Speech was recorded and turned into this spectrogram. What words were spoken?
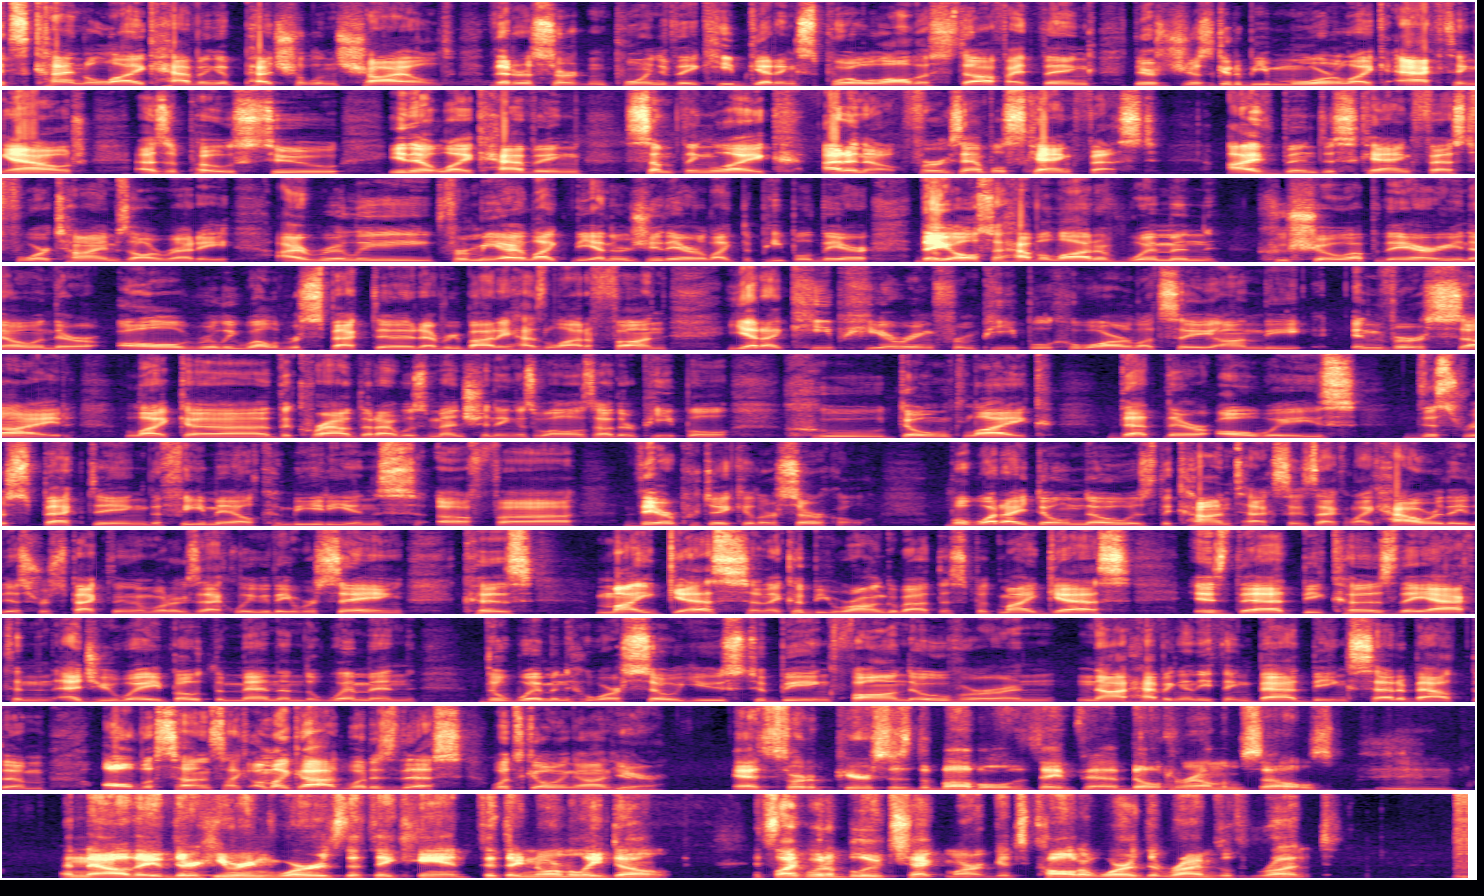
it's kind of like having a petulant child. That at a certain point, if they keep getting spoiled all this stuff, I think there's just gonna be more like acting out as opposed to you know like having something like I don't know. For example, Skankfest. I've been to Skankfest four times already. I really, for me, I like the energy there. I like the people there. They also have a lot of women who show up there, you know, and they're all really well respected. Everybody has a lot of fun. Yet I keep hearing from people who are, let's say, on the inverse side, like uh, the crowd that I was mentioning, as well as other people who don't like that they're always disrespecting the female comedians of uh, their particular circle. But what I don't know is the context exactly. Like, how are they disrespecting and what exactly they were saying? Because my guess, and I could be wrong about this, but my guess is that because they act in an edgy way, both the men and the women, the women who are so used to being fawned over and not having anything bad being said about them, all of a sudden it's like, oh my God, what is this? What's going on here? It sort of pierces the bubble that they've uh, built around themselves, mhm. and now they they're hearing words that they can't that they normally don't. It's like when a blue check mark gets called a word that rhymes with runt.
